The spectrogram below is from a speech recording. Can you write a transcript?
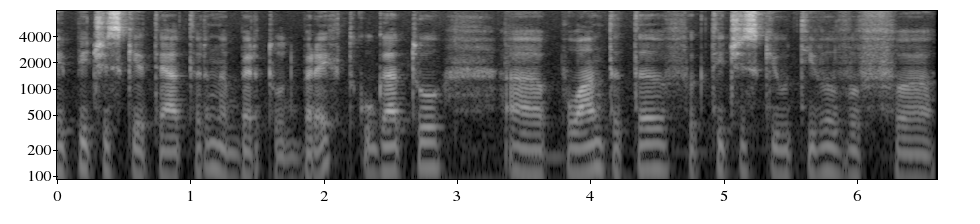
епическия театър на Бертолд Брехт, когато а, плантата фактически отива в, а,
